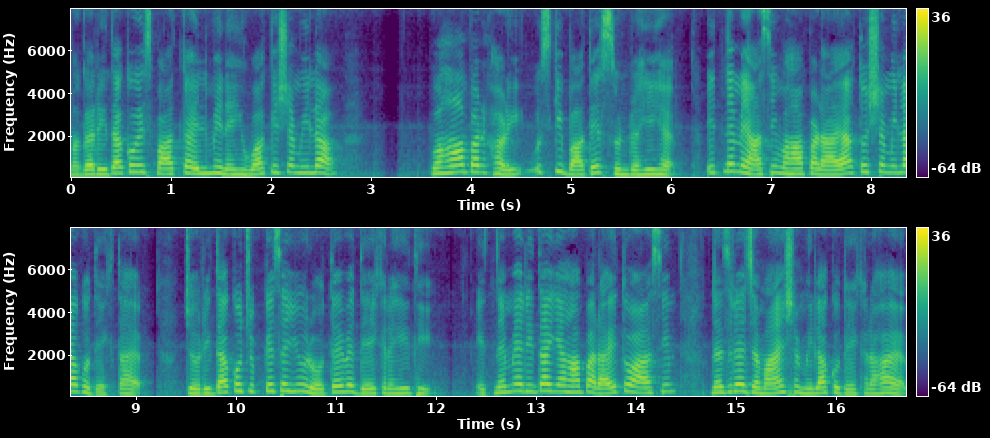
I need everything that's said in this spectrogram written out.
मगर रिदा को इस बात का इल्म ही नहीं हुआ कि शमीला वहाँ पर खड़ी उसकी बातें सुन रही है। इतने में आसिम वहाँ पर आया तो शमीला को देखता है, जो रिदा को चुपके से यूँ रोते हुए देख रही थी। इतने में रिदा यहाँ पर आई तो आसिम नज़रें जमाए शमीला को देख रहा है।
